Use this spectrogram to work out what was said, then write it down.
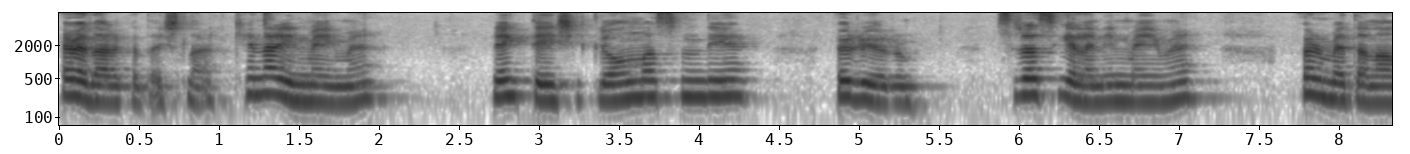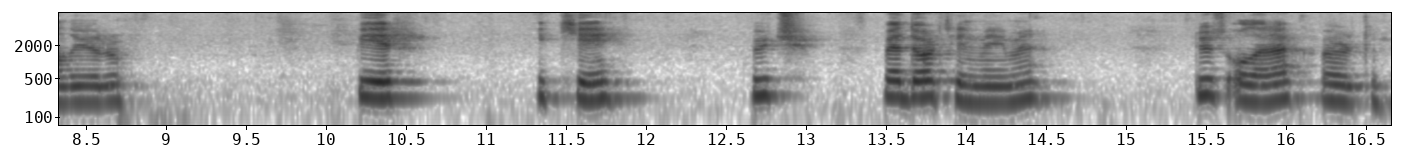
Evet arkadaşlar. Kenar ilmeğimi renk değişikliği olmasın diye örüyorum. Sırası gelen ilmeğimi örmeden alıyorum. 1 2 3 ve 4 ilmeğimi düz olarak ördüm.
